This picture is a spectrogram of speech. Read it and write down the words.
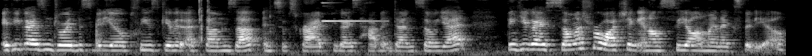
If you guys enjoyed this video please give it a thumbs up and subscribe if you guys haven't done so yet. Thank you guys so much for watching and I'll see y'all in my next video.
